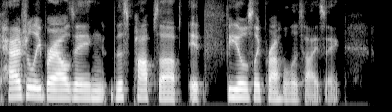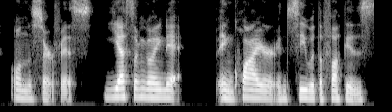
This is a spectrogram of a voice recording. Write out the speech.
casually browsing, this pops up. It feels like proselytizing on the surface. Yes, I'm going to inquire and see what the fuck is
